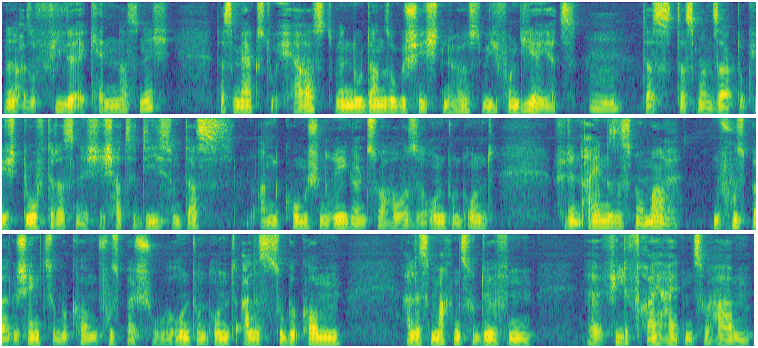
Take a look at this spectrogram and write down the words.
ne? also viele erkennen das nicht. Das merkst du erst, wenn du dann so Geschichten hörst wie von dir jetzt. Dass, dass man sagt, okay, ich durfte das nicht, ich hatte dies und das an komischen Regeln zu Hause und und und. Für den einen ist es normal, einen Fußball geschenkt zu bekommen, Fußballschuhe und und und, alles zu bekommen, alles machen zu dürfen, äh, viele Freiheiten zu haben.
